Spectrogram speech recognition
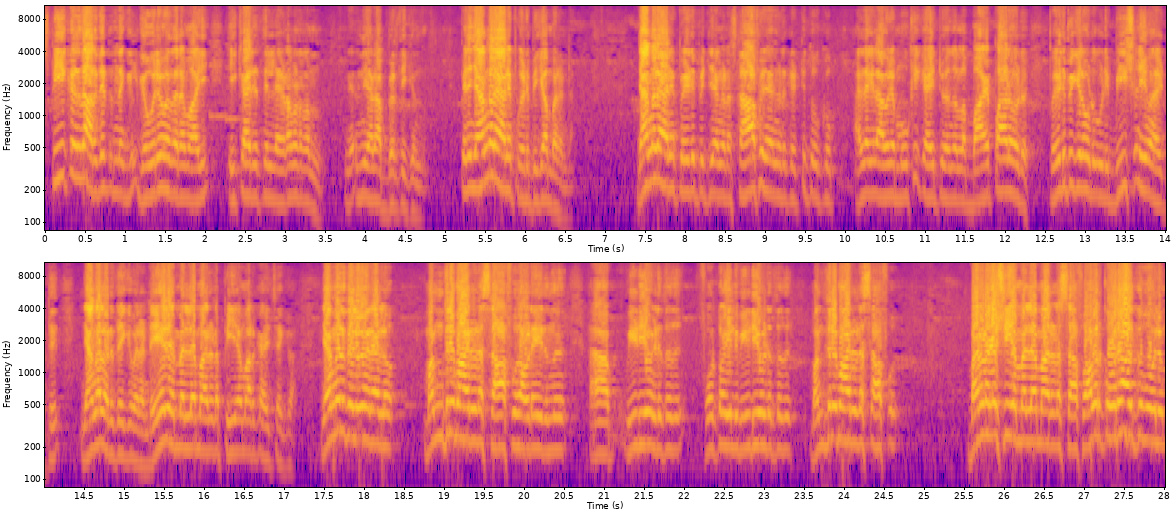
സ്പീക്കർ ഇത് അറിഞ്ഞിട്ടുണ്ടെങ്കിൽ ഗൗരവതരമായി ഇക്കാര്യത്തിൽ ഇടപെടണം എന്ന് ഞാൻ അഭ്യർത്ഥിക്കുന്നു. പിന്നെ ഞങ്ങളെ ആരെ പേടിപ്പിക്കാൻ പറയണ്ട ഞങ്ങളെ ആരെ പേടിപ്പിച്ച് ഞങ്ങളുടെ സ്റ്റാഫിനെ അങ്ങോട്ട് കെട്ടിത്തൂക്കും അല്ലെങ്കിൽ അവരെ മുക്കി കയറ്റും എന്നുള്ള ഭയപ്പാടോട് പേടിപ്പിക്കലോടുകൂടി ഭീഷണിയുമായിട്ട് ഞങ്ങളുടെ അടുത്തേക്ക് വരണ്ട. ഏത് എം എൽ എമാരുടെ പി എമാർക്ക് അയച്ചേക്കുക. ഞങ്ങൾ തെളിവരാലോ മന്ത്രിമാരുടെ സ്റ്റാഫ് അവിടെ ഇരുന്ന് വീഡിയോ എടുത്തത് ഫോട്ടോയിൽ വീഡിയോ എടുത്തത് മന്ത്രിമാരുടെ സ്റ്റാഫ് ഭരണകക്ഷി എം എൽ എമാരുടെ സ്റ്റാഫ് അവർക്ക് ഒരാൾക്ക് പോലും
